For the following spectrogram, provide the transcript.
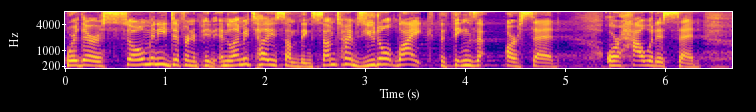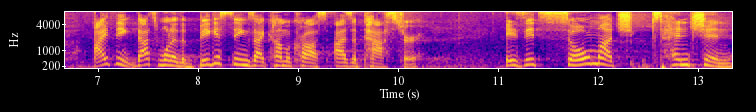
where there are so many different opinions. And let me tell you something sometimes you don't like the things that are said or how it is said. I think that's one of the biggest things I come across as a pastor is it's so much tension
